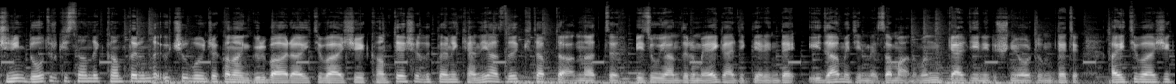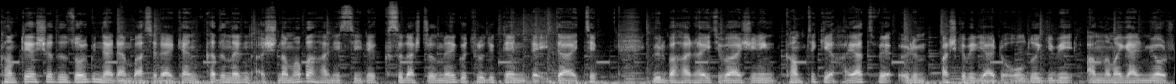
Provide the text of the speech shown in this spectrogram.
Çin'in Doğu Türkistan'daki kamplarında 3 yıl boyunca kalan Gülbahar Aitivaji, kampta yaşadıklarını kendi yazdığı kitapta anlattı. Bizi uyandırmaya geldiklerinde idam edilme zamanımın geldiğini düşünüyordum dedi. Aitivaji kampta yaşadığı zor günlerden bahsederken kadınların aşılama bahanesiyle kısırlaştırılmaya götürüldüklerini de iddia etti. Gülbahar Aitivaji'nin kamptaki hayat ve ölüm başka bir yerde olduğu gibi anlama gelmiyor.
